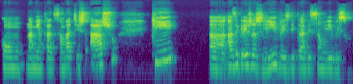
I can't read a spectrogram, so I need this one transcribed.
como na minha tradição batista, acho que ah, as igrejas livres, de tradição livres,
